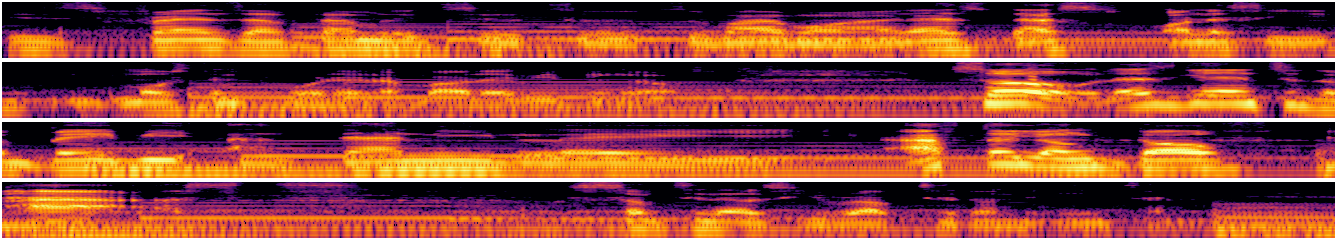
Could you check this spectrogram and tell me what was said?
his friends and family to to survive on. And that's that's honestly most important about everything else. So let's get into DaBaby and DaniLeigh. After Young Dolph passed, something else erupted on the internet.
